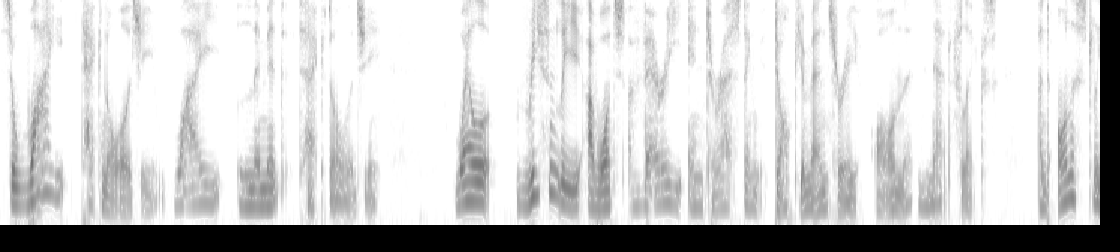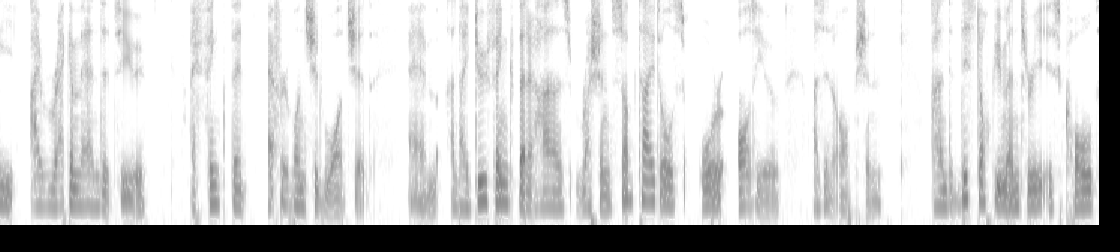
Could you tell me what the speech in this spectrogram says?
So, why technology? Why limit technology? Well, recently I watched a very interesting documentary on Netflix, and honestly, I recommend it to you. I think that everyone should watch it. Um, and I do think that it has Russian subtitles or audio as an option. And this documentary is called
